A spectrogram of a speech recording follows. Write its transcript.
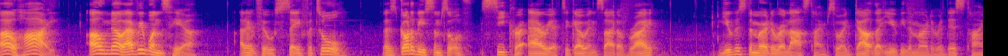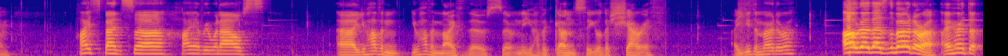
Oh, hi. Oh no, everyone's here. I don't feel safe at all. There's got to be some sort of secret area to go inside of, right? You was the murderer last time, so I doubt that you be the murderer this time. Hi, Spencer. Hi, everyone else. Uh, you have a you have a knife though, so no, you have a gun, so you're the sheriff. Are you the murderer? Oh no, that's the murderer. I heard that.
